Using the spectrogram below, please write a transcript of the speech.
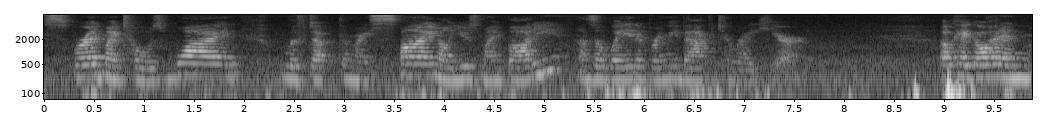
spread my toes wide, lift up through my spine. I'll use my body as a way to bring me back to right here. Okay, go ahead and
